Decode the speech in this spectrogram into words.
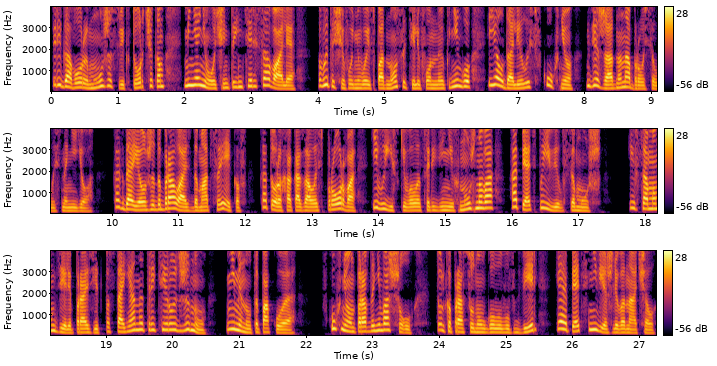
Переговоры мужа с Викторчиком меня не очень-то интересовали. Вытащив у него из-под носа телефонную книгу, я удалилась в кухню, где жадно набросилась на нее. Когда я уже добралась до мацеиков, которых оказалась прорва, и выискивала среди них нужного, опять появился муж. И в самом деле паразит постоянно третирует жену, ни минуты покоя. В кухню он, правда, не вошел, только просунул голову в дверь и опять невежливо начал.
